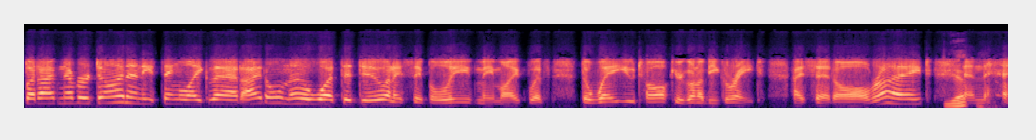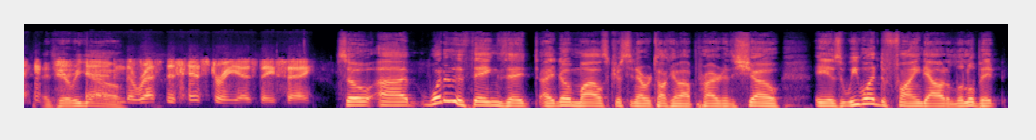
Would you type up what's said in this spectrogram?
but I've never done anything like that. I don't know what to do. And I say, believe me, Mike, with the way you talk, you're going to be great. I said, all right. Yep. And then, And here we go. And the rest is history, as they say. So, uh, one of the things that I know Miles, Christy, and I were talking about prior to the show is we wanted to find out a little bit.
